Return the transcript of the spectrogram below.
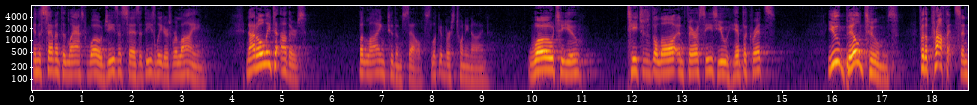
In the seventh and last woe, Jesus says that these leaders were lying, not only to others, but lying to themselves. Look at verse 29. Woe to you, teachers of the law and Pharisees, you hypocrites! You build tombs for the prophets and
